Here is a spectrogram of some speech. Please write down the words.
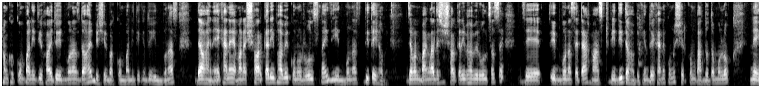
সংখ্যক কোম্পানিতে হয়তো ঈদ বোনাস দেওয়া হয়, বেশিরভাগ কোম্পানিতে কিন্তু ঈদ বোনাস দেওয়া হয় না। এখানে মানে সরকারিভাবে কোনো রুলস নাই যে ঈদ বোনাস দিতেই হবে। যেমন বাংলাদেশে সরকারিভাবে রুলস আছে যে ঈদ বোনাস এটা মাস্ট বি দিতে হবে। কিন্তু এখানে কোনো সেরকম বাধ্যতামূলক নেই।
